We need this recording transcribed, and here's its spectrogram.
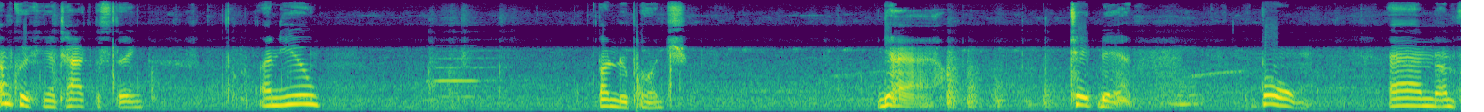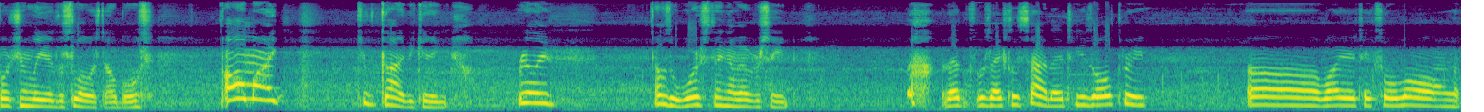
I'm quick and attack this thing. And you... Thunder Punch. Yeah! Take that. Boom. And unfortunately, you're the slowest elbows. Oh my... You've got to be kidding. Really? That was the worst thing I've ever seen. that was actually sad. I had to use all three. Uh, why did it take so long?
